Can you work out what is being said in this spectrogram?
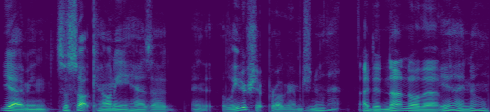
yeah. I mean, so Sauk County has a, a leadership program. Did you know that? I did not know that. Yeah, I know.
